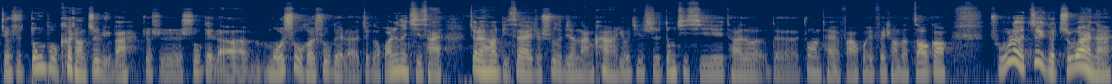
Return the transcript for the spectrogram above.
就是东部客场之旅吧，就是输给了魔术和输给了这个华盛顿奇才这两场比赛就输的比较难看，尤其是东契奇他的的状态发挥非常的糟糕。除了这个之外呢，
